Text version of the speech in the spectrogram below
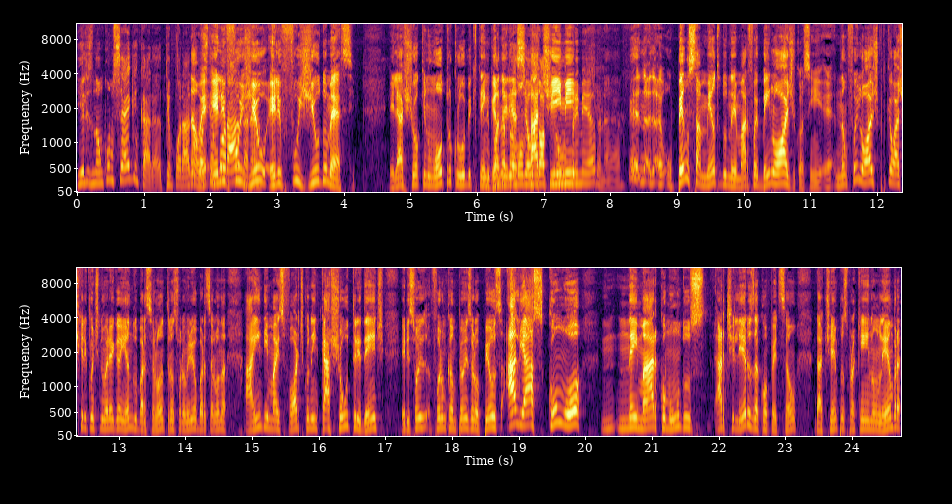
e eles não conseguem, cara. Temporada Não, após ele temporada, fugiu, né? ele fugiu do Messi. Ele achou que num outro clube que tem Ele grana o montar top time. primeiro, né? É, O pensamento do Neymar foi bem lógico, assim, é, não foi lógico porque eu acho que ele continuaria ganhando do Barcelona, transformaria o Barcelona ainda em mais forte quando encaixou o tridente, eles foi- foram campeões europeus, aliás, com o Neymar como um dos artilheiros da competição da Champions, pra quem não lembra,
